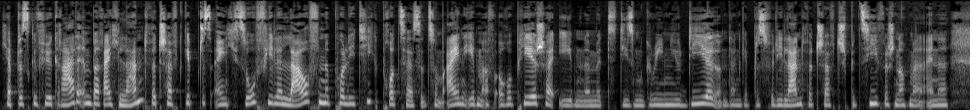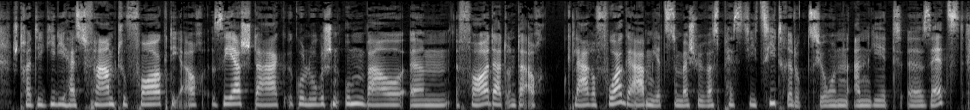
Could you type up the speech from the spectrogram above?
ich habe das Gefühl, gerade im Bereich Landwirtschaft gibt es eigentlich so viele laufende Politikprozesse. Zum einen eben auf europäischer Ebene mit diesem Green New Deal und dann gibt es für die Landwirtschaft spezifisch noch mal eine Strategie, die heißt Farm to Fork, die auch sehr stark ökologischen Umbau ähm, fordert und da auch klare Vorgaben jetzt zum Beispiel was Pestizidreduktionen angeht, äh, setzt.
